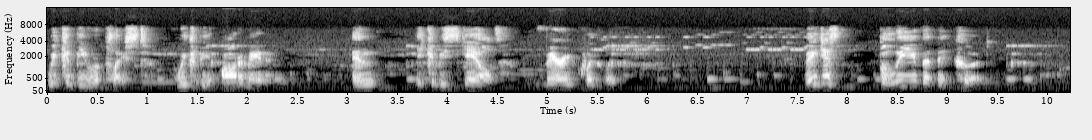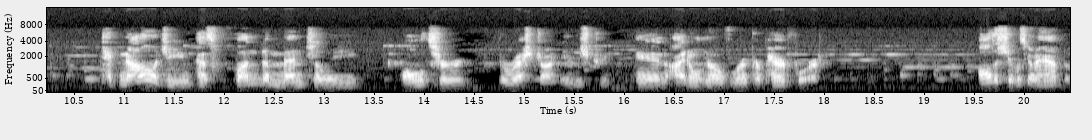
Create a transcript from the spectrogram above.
We could be replaced. We could be automated. And it could be scaled very quickly. They just believed that they could. Technology has fundamentally altered the restaurant industry, and I don't know if we're prepared for it. All the shit was going to happen,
